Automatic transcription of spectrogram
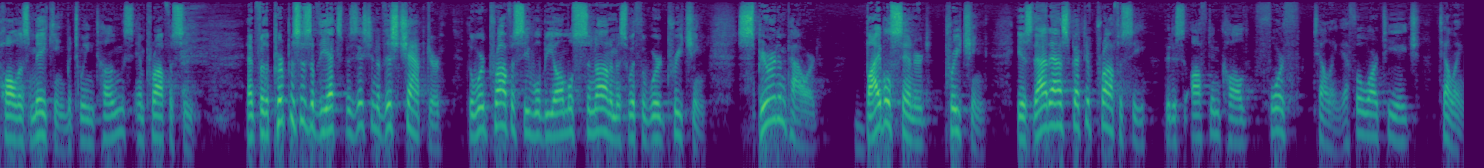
Paul is making between tongues and prophecy. And for the purposes of the exposition of this chapter, the word prophecy will be almost synonymous with the word preaching. Spirit empowered, Bible centered preaching is that aspect of prophecy that is often called forth telling, F O R T H, telling.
